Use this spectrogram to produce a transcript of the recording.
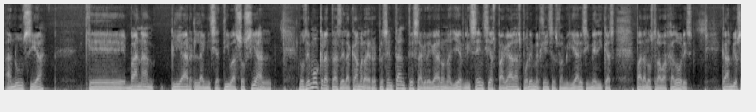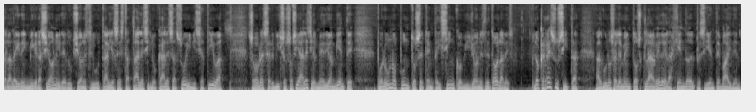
anuncia que van a ampliar la iniciativa social. Los demócratas de la Cámara de Representantes agregaron ayer licencias pagadas por emergencias familiares y médicas para los trabajadores cambios a la ley de inmigración y deducciones tributarias estatales y locales a su iniciativa sobre servicios sociales y el medio ambiente por 1.75 billones de dólares lo que resucita algunos elementos clave de la agenda del presidente Biden,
